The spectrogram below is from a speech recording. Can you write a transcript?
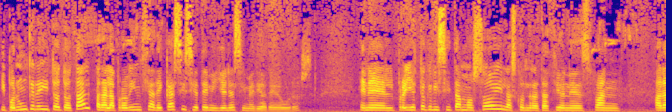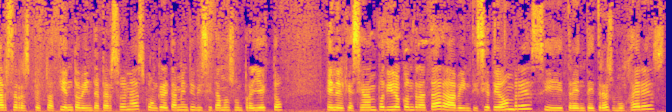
y por un crédito total para la provincia de casi 7 millones y medio de euros. En el proyecto que visitamos hoy, las contrataciones van a darse respecto a 120 personas. Concretamente, visitamos un proyecto en el que se han podido contratar a 27 hombres y 33 mujeres.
